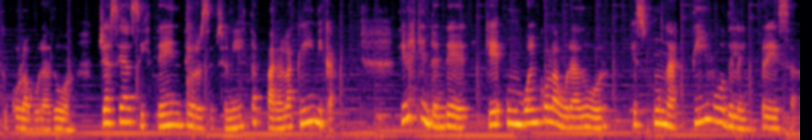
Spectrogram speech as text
tu colaborador, ya sea asistente o recepcionista para la clínica. Tienes que entender que un buen colaborador es un activo de la empresa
